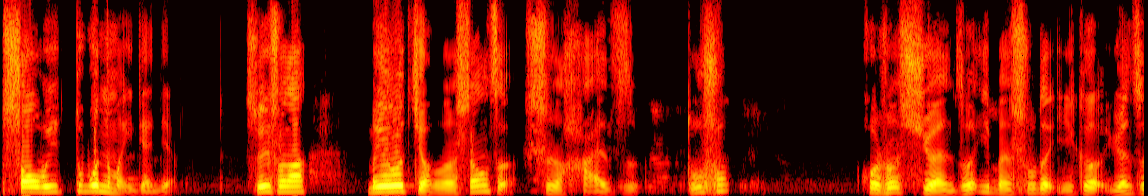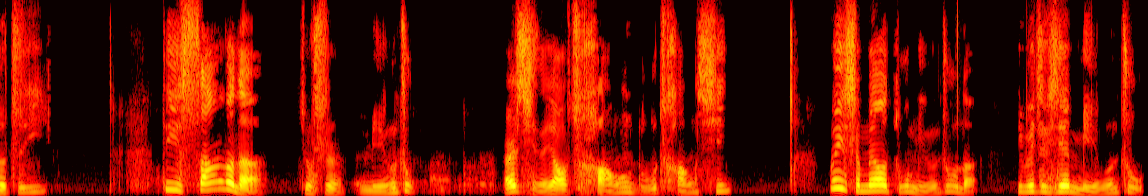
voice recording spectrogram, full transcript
稍微多那么一点点，所以说呢，没有较多的生字是孩子读书或者说选择一本书的一个原则之一。第三个呢，就是名著，而且呢要常读常新。为什么要读名著呢？因为这些名著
